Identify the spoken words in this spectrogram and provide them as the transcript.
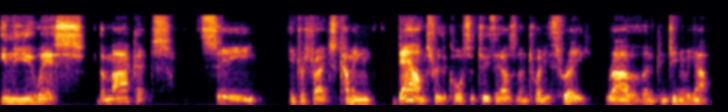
in the US, the markets see interest rates coming down through the course of 2023 rather than continuing up.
